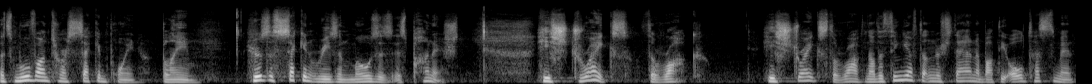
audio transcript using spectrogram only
Let's move on to our second point blame. Here's the second reason Moses is punished he strikes the rock he strikes the rock. Now, the thing you have to understand about the Old Testament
